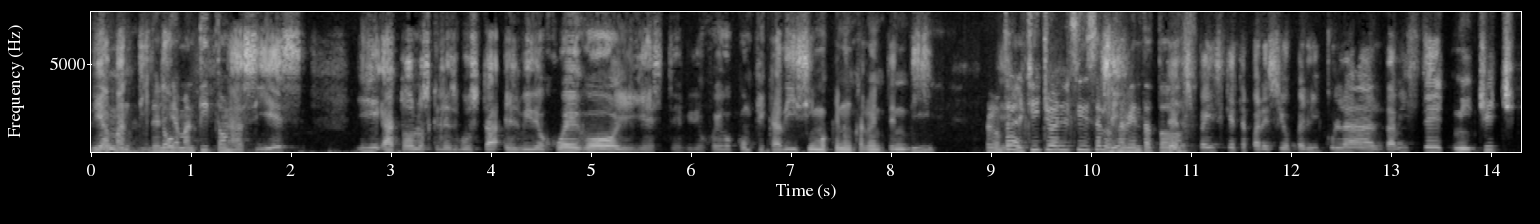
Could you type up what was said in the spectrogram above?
Diamantito. Del diamantito. Así es. Y a todos los que les gusta el videojuego y este videojuego complicadísimo que nunca lo entendí. Pregúntale al Chicho, él sí se los Sí, avienta a Dead todos. Space, ¿qué te pareció película? ¿La viste, mi chich?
